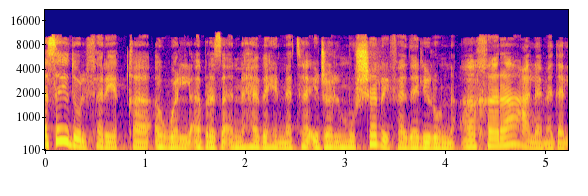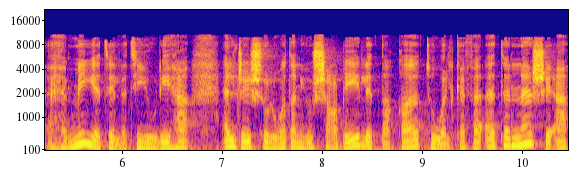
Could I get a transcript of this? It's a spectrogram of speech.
السيد الفريق أول أبرز أن هذه النتائج المشرفة دليل آخر على مدى الأهمية التي يوليها الجيش الوطني الشعبي للطاقات والكفاءات الناشئة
